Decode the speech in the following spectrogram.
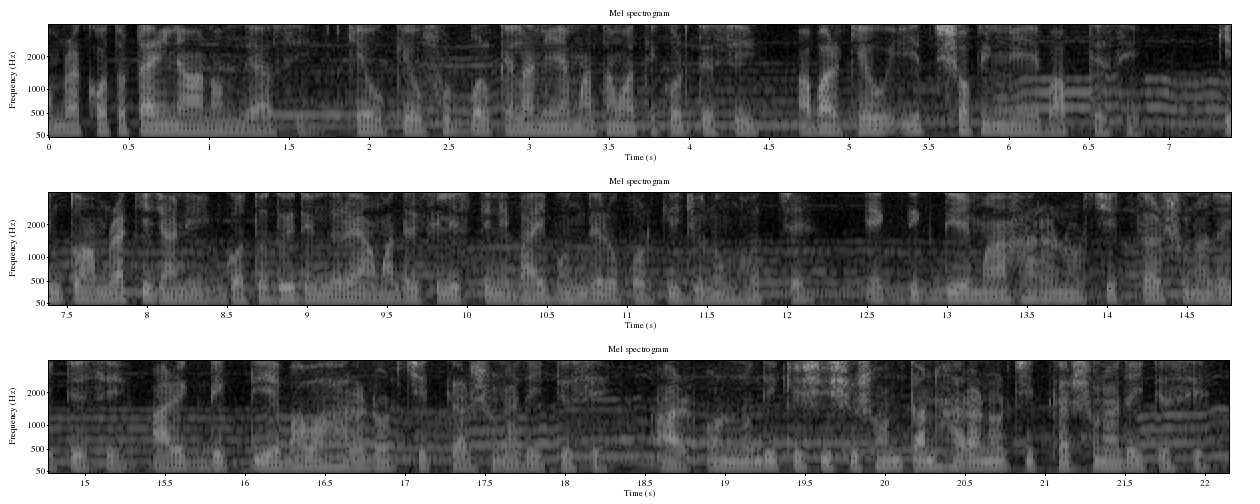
আমরা কতটাই না আনন্দে আছি। কেউ কেউ ফুটবল খেলা নিয়ে মাতামাতি করতেছি, আবার কেউ ঈদ শপিং নিয়ে ভাবতেছি। কিন্তু আমরা কি জানি, গত দুই দিন ধরে আমাদের ফিলিস্তিনি ভাই বোনদের উপর কি জুলুম হচ্ছে। একদিক দিয়ে মা হারানোর চিৎকার শোনা যাইতেছে, আরেক দিক দিয়ে বাবা হারানোর চিৎকার শোনা যাইতেছে, আর অন্যদিকে শিশু সন্তান হারানোর চিৎকার শোনা যাইতেছে।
